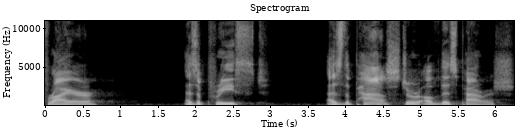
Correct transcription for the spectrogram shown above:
friar, as a priest, as the pastor of this parish,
